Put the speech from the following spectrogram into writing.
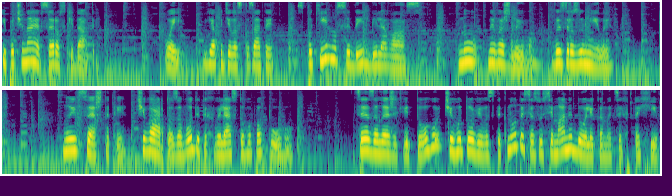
і починає все розкидати. Ой, я хотіла сказати, спокійно сидить біля вас. Ну, неважливо, ви зрозуміли. Ну і все ж таки, чи варто заводити хвилястого папугу? Це залежить від того, чи готові ви стикнутися з усіма недоліками цих птахів.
